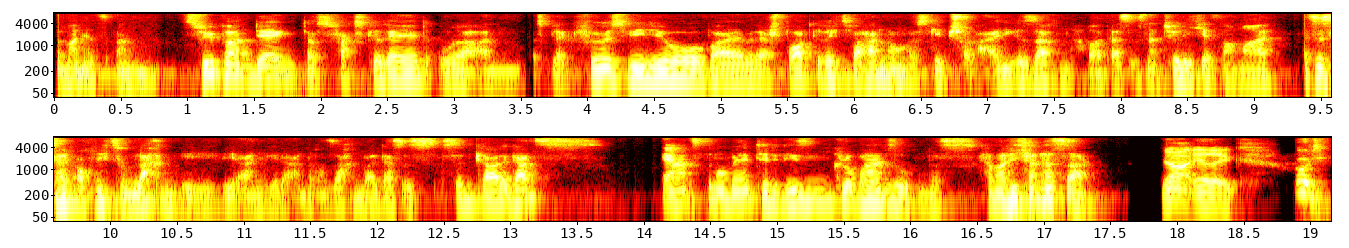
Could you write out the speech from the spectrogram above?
wenn man jetzt an Zypern denkt, das Faxgerät oder an das Black Föß Video bei, bei der Sportgerichtsverhandlung, es gibt schon einige Sachen, aber das ist natürlich jetzt nochmal, es ist halt auch nicht zum Lachen wie, wie einige der anderen Sachen, weil das ist, es sind gerade ganz ernste Momente, die diesen Club heimsuchen. Das kann man nicht anders sagen. Ja, Erik. Gut.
